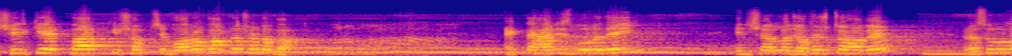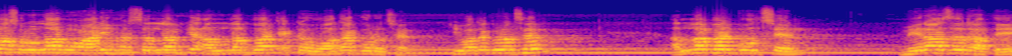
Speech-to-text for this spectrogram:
শিরকের পাপ কি সবচেয়ে বড় পাপ না ছোট পাপ? একটা হাদিস বলে দেই, ইনশাআল্লাহ যথেষ্ট হবে। রাসূলুল্লাহ সাল্লাল্লাহু আলাইহি ওয়াসাল্লামকে আল্লাহ পাক একটা ওয়াদা করেছেন। কি ওয়াদা করেছেন? আল্লাহ পাক বলছেন, মিরাজের রাতে,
